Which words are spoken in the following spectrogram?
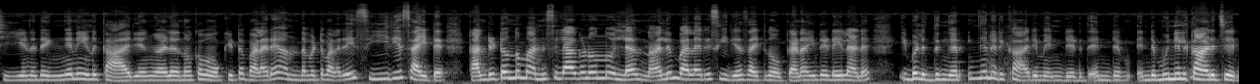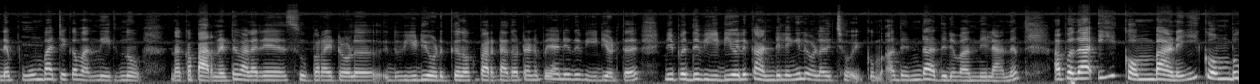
ചെയ്യണത് എങ്ങനെയാണ് കാര്യങ്ങൾ എന്നൊക്കെ നോക്കിയിട്ട് വളരെ അന്തമിട്ട് വളരെ സീരിയസ് ആയിട്ട് കണ്ടിട്ടൊന്നും മനസ്സിലാകണമൊന്നുമില്ല എന്നാലും വളരെ സീരിയസ് ആയിട്ട് നോക്കുകയാണ് അതിന്റെ ഇടയിലാണ് ഇവൾ ഇതിങ്ങനെ ഇങ്ങനെ ഒരു കാര്യം എന്റെ അടുത്ത് എന്റെ എന്റെ മുന്നിൽ കാണിച്ചു തരുന്നത് പൂമ്പാറ്റയൊക്കെ വന്നിരുന്നു എന്നൊക്കെ പറഞ്ഞിട്ട് വളരെ സൂപ്പറായിട്ടോൾ ഇത് വീഡിയോ എടുക്കുക എന്നൊക്കെ പറഞ്ഞിട്ട് അതോട്ടാണ് ഇപ്പോൾ ഞാനിത് വീഡിയോ എടുത്തത്. ഇനിയിപ്പോൾ ഇത് വീഡിയോയിൽ കണ്ടില്ലെങ്കിൽ ഉള്ളത് ചോദിക്കും അതെന്താ അതിന് വന്നില്ല എന്ന് അപ്പോൾ ഇതാ ഈ കൊമ്പാണ് ഈ കൊമ്പ്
